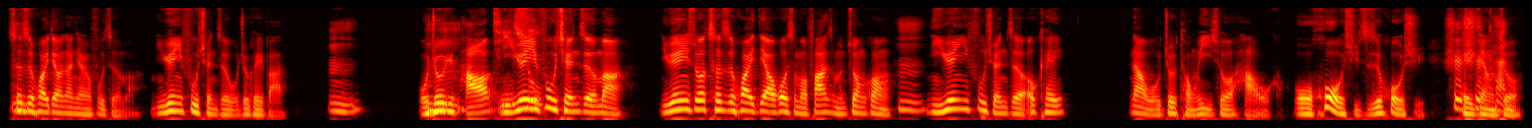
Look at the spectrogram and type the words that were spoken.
车子嗯坏掉那你要负责嘛？你愿意负全责，我就可以把嗯我就、嗯好，你愿意负全责嘛？你愿意说车子坏掉或什么发生什么状况，嗯你愿意负全责，OK，那我就同意说好，我或许只是或许可以这样做，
